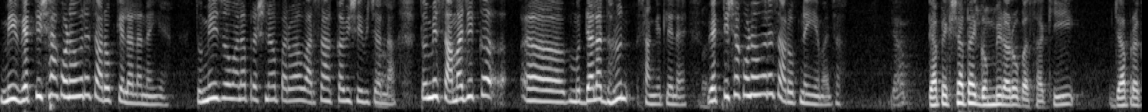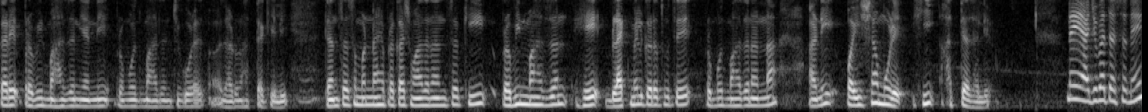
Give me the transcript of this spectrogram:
मी व्यक्तिशः कोणावरच आरोप केलेला नाही आहे तुम्ही जो मला प्रश्न परवा वारसा हक्काविषयी विचारला तो मी सामाजिक मुद्द्याला धरून सांगितलेला आहे. व्यक्तिशः कोणावरच आरोप नाही आहे माझा. त्या त्यापेक्षा आता एक गंभीर आरोप असा की ज्या प्रकारे प्रवीण महाजन यांनी प्रमोद महाजनची गोळ्या झाडून हत्या केली त्यांचं असं म्हणणं आहे प्रकाश महाजनांचं की प्रवीण महाजन हे ब्लॅकमेल करत होते प्रमोद महाजनांना आणि पैशामुळे ही हत्या झाली. नाही अजिबात असं नाही.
